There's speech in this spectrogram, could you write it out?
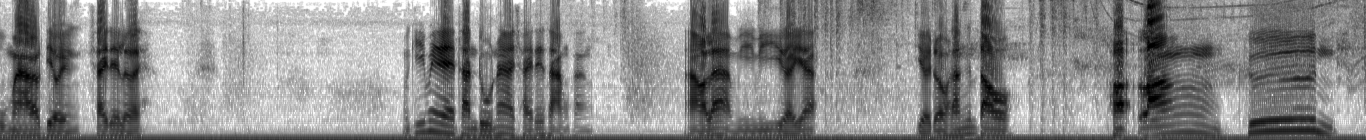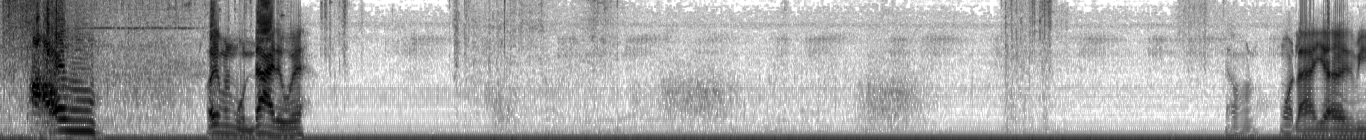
กูมาแล้วเดียวเองใช้ได้เลย เมื่อกี้ไม่ได้ทันดูน่าใช้ได้สามครั้ง เอาละมีมีเหยื่อเยอะเหยื่อโดนพลังขึ้นเตาพลังขึ้นเอาเอ้ยมันหมุนได้ด้วยเว้ยหมดแล้วเยอะเออมี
